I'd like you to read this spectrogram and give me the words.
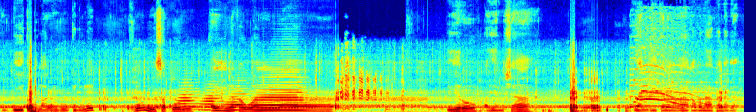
dito talagang bukid ulit. Yun, nasa pool. Ay, nakawala. Pero, ayan siya. Yan, di ka na makakawala talaga.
